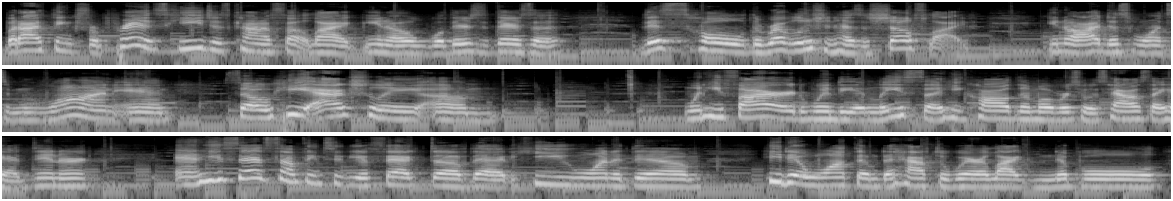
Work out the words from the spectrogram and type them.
But I think for Prince, he just kind of felt like, you know, well, there's there's a this whole the revolution has a shelf life. You know, I just want to move on, and so he actually, um, when he fired Wendy and Lisa, he called them over to his house. They had dinner, and he said something to the effect of that he wanted them, he didn't want them to have to wear like nipple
